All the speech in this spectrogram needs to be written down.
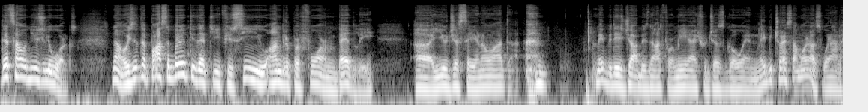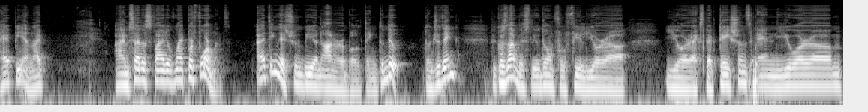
that's how it usually works. Now, is it a possibility that if you see you underperform badly, uh, you just say, you know what, maybe this job is not for me. I should just go and maybe try somewhere else where I'm happy and I, I'm satisfied with my performance. I think that should be an honorable thing to do, don't you think? Because obviously you don't fulfill your uh, your expectations and your um,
